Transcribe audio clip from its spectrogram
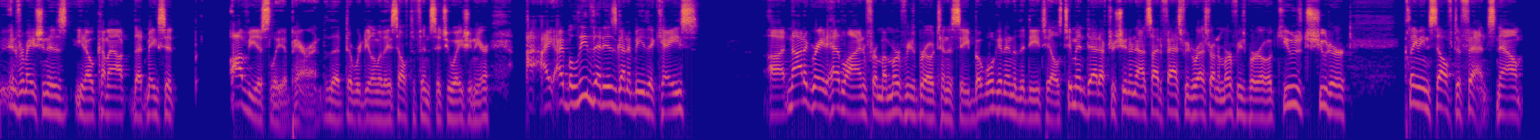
information is, you know, come out that makes it obviously apparent that we're dealing with a self defense situation here. I, I believe that is going to be the case. Uh, not a great headline from a Murfreesboro, Tennessee, but we'll get into the details. Two men dead after shooting outside a fast food restaurant in Murfreesboro. Accused shooter claiming self defense. Now,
